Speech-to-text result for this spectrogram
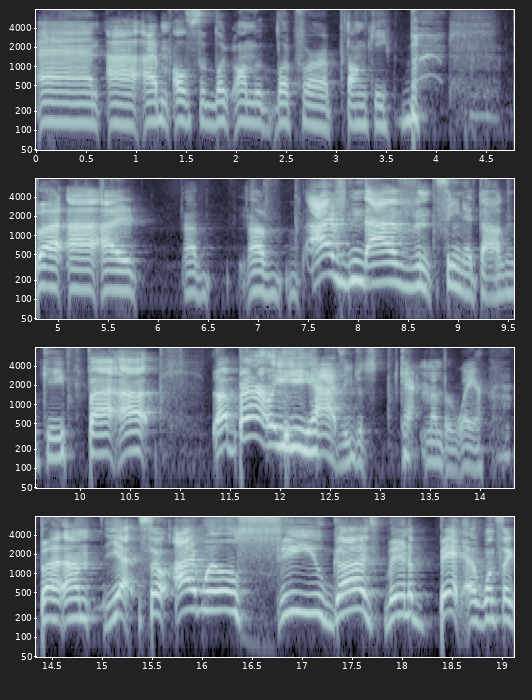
and uh, I'm also look on the look for a donkey, but uh, I, I've, I've, I've, I haven't seen a donkey, but uh, apparently he has. He just can't remember where. But um, yeah. So I will see you guys in a bit uh, once I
